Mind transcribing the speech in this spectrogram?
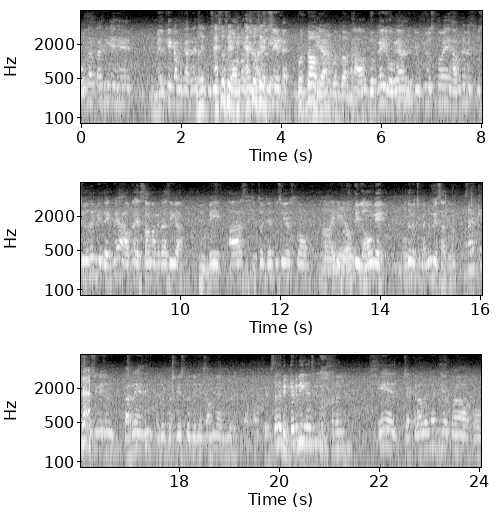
ਉਹਦਾ ਤਾਂ ਜੀ ਇਹ ਮਿਲ ਕੇ ਕੰਮ ਕਰ ਰਹੇ ਸੀ ਮਤਲਬ ਤੁਸੀਂ associate- former associate- associate ਹੈ। ਗੁਰਗਾ ਹੋ ਗਿਆ ਨਾ ਗੁਰਗਾ ਹੋ ਗਿਆ। ਹਾਂ ਗੁਰਗਾ ਹੀ ਹੋ ਗਿਆ ਕਿਉਂਕਿ ਉਸ ਤੋਂ ਇਹ ਹਰ ਦੇ ਵਿੱਚ ਤੁਸੀਂ ਉਹਦੇ ਵੀ ਦੇਖਦੇ ਆ ਆਪ ਦਾ ਹਿੱਸਾ ਮੰਗਦਾ ਸੀਗਾ ਵੀ ਆ ਜਿੱਥੋਂ ਜੇ ਤੁਸੀਂ ਉਸ ਤੋਂ ਹਾਂ, ਇਹਦੀ ਇਹ ਫਰੋਤੀ ਲਾਓਗੇ ਉਹਦੇ ਵਿੱਚ ਮੈਨੂੰ ਵੀ ਹਿੱਸਾ ਦਿਓ। ਸਰ ਇਨਵੈਸਟੀਗੇਸ਼ਨ ਕਰ ਰਹੇ ਹਾਂ ਜੀ ਅਜੇ ਪੁੱਛਗਿੱਛ ਤੋਂ ਜਿੰਨੇ ਸਾਹਮਣੇ ਆਉਂਗੇ ਆਪਾਂ ਫਿਰ ਸਰ ਐਡਿਕਟਡ ਵੀ ਹੈ ਜੀ ਪਤਾ ਨਹੀਂ। ਇਹ ਚੈੱਕ ਕਰਾ ਲੈਂਦੇ ਜੀ ਆਪਾਂ ਉਹ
